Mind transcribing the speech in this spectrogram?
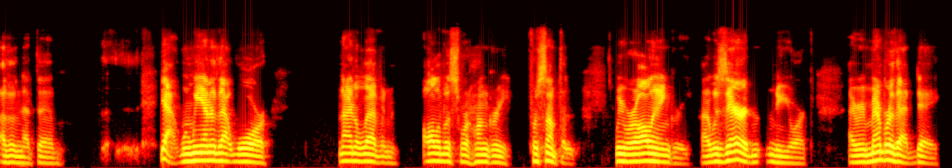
other than that the yeah, when we entered that war, 9-11, all of us were hungry for something. We were all angry. I was there in New York. I remember that day.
